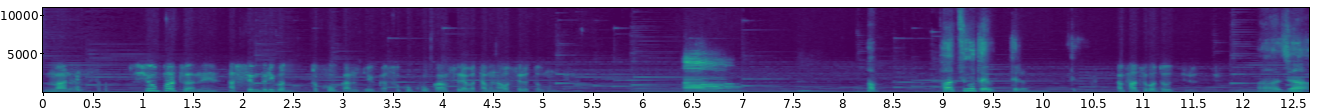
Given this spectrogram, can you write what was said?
まあ、使用パーツはね、アッセンブリごと交換というか、そこ交換すれば多分直せると思うんだよね。ああ、うん。あ、パーツごと売ってるあ、パーツごと売ってるあ、じゃあ。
